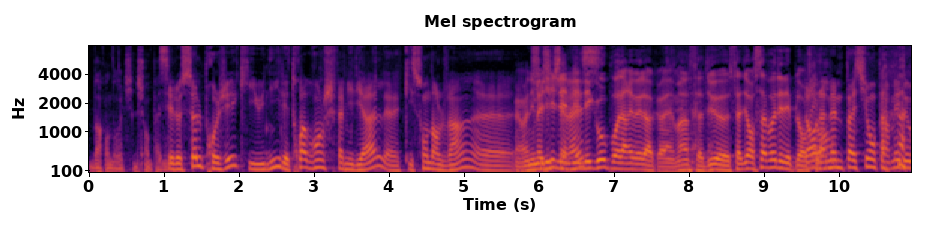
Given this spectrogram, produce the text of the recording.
Baron de Rothschild Champagne. C'est le seul projet qui unit les trois branches familiales euh, qui sont dans le vin. euh, On imagine les, les. Lego pour en arriver là quand même. Hein. Ça, a dû, euh, ça a dû en savonner les planches. Dans la même passion permet de,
